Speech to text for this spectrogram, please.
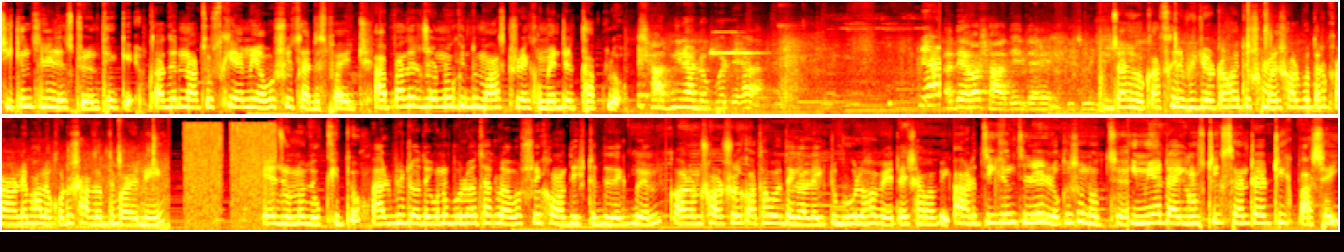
চিকেন চিলি রেস্টুরেন্ট থেকে। তাদের নাচস খেয়ে আমি অবশ্যই স্যাটিসফাইড। আপনাদের জন্য কিন্তু মাস্ট রেকমেন্ডেড থাকল। স্বাদ নিরানব্বই টাকা। যাই হোক আজকের ভিডিওটা হয়তো সময় স্বল্পতার কারণে ভালো করে সাজাতে পারিনি। জন্য দুঃখিত। আর ভিডিওতে কোনো ভুল হয়ে থাকলে অবশ্যই ক্ষমা দৃষ্টিতে দেখবেন। কারণ সরাসরি কথা বলতে গেলে একটু ভুল হবে, এটাই স্বাভাবিক। আর চিকেন চিলির লোকেশন হচ্ছে ইমিয়া ডায়াগনস্টিক সেন্টারের ঠিক পাশেই।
